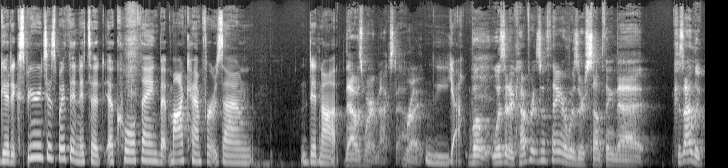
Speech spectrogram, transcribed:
good experiences with it, and it's a, a cool thing. But my comfort zone did not. that was where it maxed out. Right. Yeah, But was it a comfort zone thing, or was there something that? Because I look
